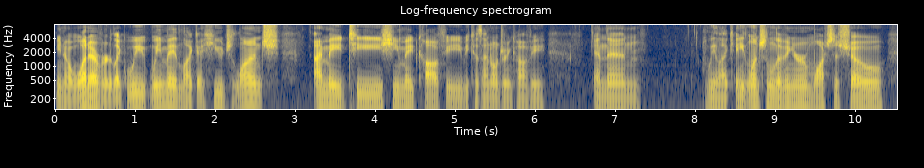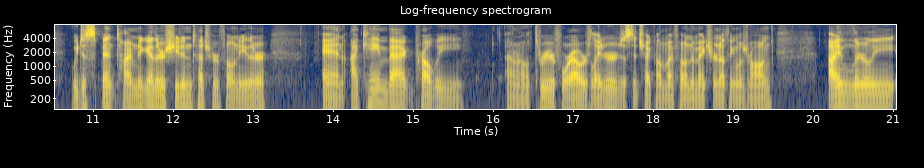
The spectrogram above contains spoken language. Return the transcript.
you know, whatever. Like we, we made like a huge lunch. I made tea. She made coffee because I don't drink coffee. And then we like ate lunch in the living room, watched the show. We just spent time together. She didn't touch her phone either. And I came back probably, I don't know, three or four hours later just to check on my phone to make sure nothing was wrong. I literally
